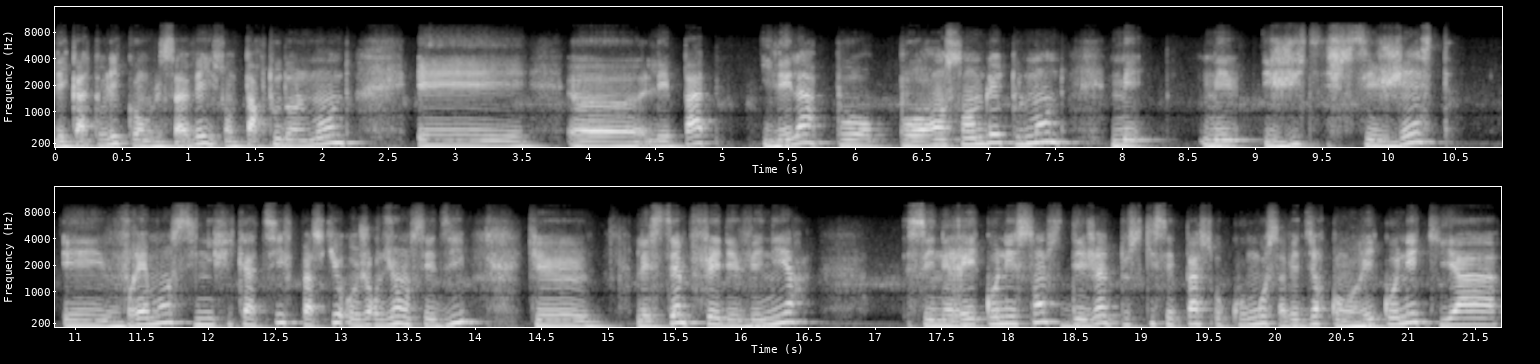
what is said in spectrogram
les catholiques, comme vous le savez, ils sont partout dans le monde et euh, les papes, il est là pour, pour rassembler tout le monde. Mais, mais juste ces gestes est vraiment significatif parce qu'aujourd'hui, on s'est dit que les simples faits de venir c'est une reconnaissance déjà de tout ce qui se passe au Congo. Ça veut dire qu'on reconnaît qu'il y a,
